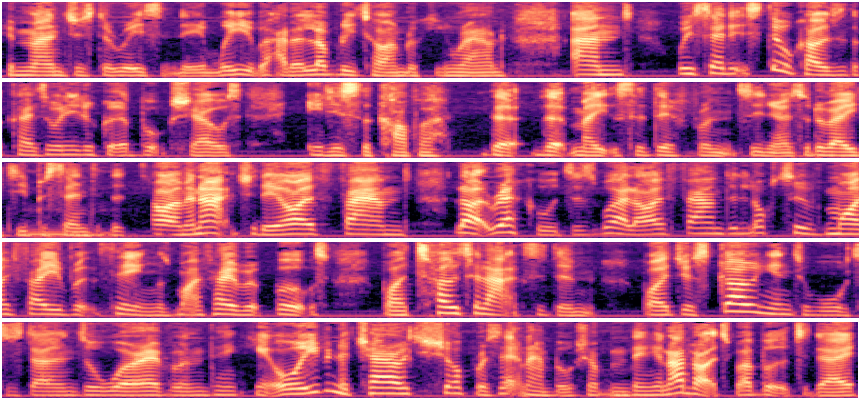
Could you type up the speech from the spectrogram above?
in Manchester recently, and we had a lovely time looking around. And we said it still goes with the case when you look at the bookshelves, it is the cover that that makes the difference. You know, sort of eighty percent of mm. the time. And actually, I've found like records as well. I've found a lot of my favourite things, my favourite books, by total accident, by just going into Or wherever and thinking, or even a charity shop or a second-hand bookshop and thinking, I'd like to buy a book today,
